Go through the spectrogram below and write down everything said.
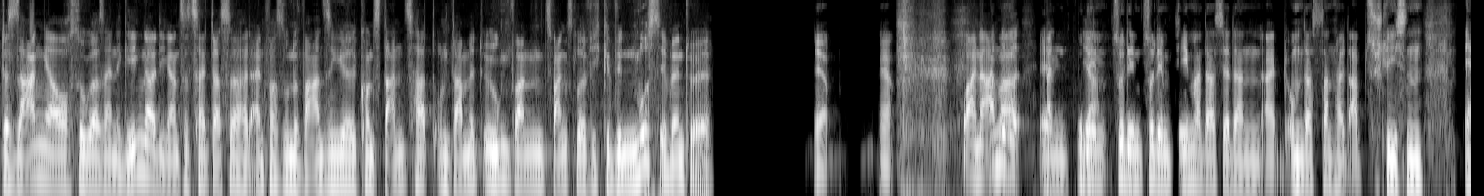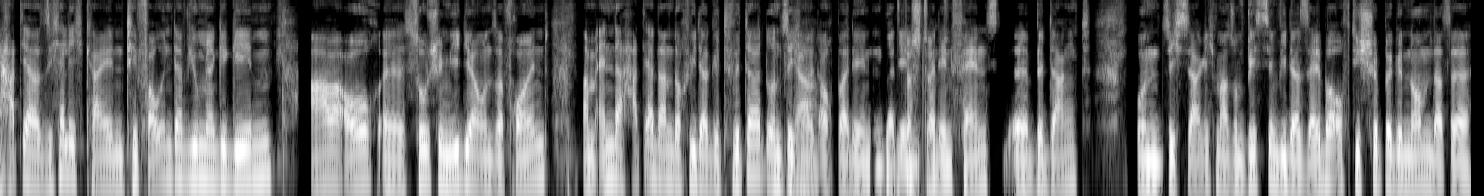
das sagen ja auch sogar seine Gegner die ganze Zeit, dass er halt einfach so eine wahnsinnige Konstanz hat und damit irgendwann zwangsläufig gewinnen muss, eventuell. Ja, ja. Eine andere. Aber, ähm, zu, ja. dem, zu, dem, zu dem Thema, dass er dann, um das dann halt abzuschließen, er hat ja sicherlich kein TV-Interview mehr gegeben, aber auch äh, Social Media, unser Freund. Am Ende hat er dann doch wieder getwittert und sich ja, halt auch bei den bei den bei den Fans äh, bedankt und sich, sage ich mal, so ein bisschen wieder selber auf die Schippe genommen, dass er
